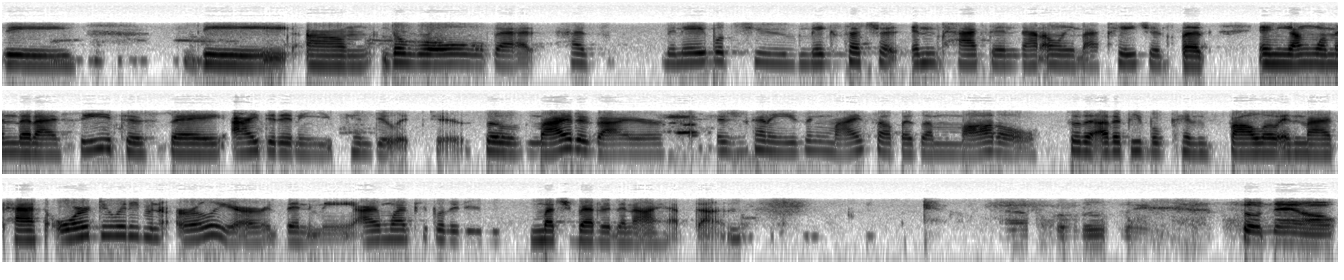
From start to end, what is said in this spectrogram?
the the um, the role that has been able to make such an impact in not only my patients but in young women that I see to say I did it and you can do it too. So my desire is just kind of using myself as a model so that other people can follow in my path or do it even earlier than me. I want people to do much better than I have done. Absolutely. So now,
